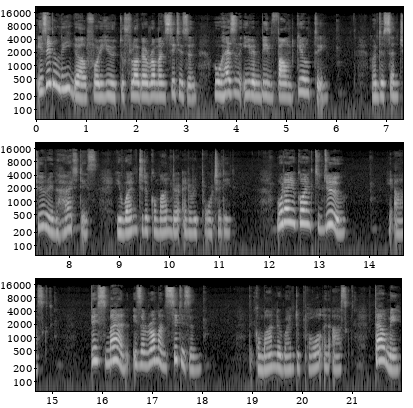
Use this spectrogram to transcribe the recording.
Is it legal for you to flog a Roman citizen who hasn't even been found guilty? When the centurion heard this, he went to the commander and reported it. What are you going to do? He asked. This man is a Roman citizen. The commander went to Paul and asked, Tell me,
